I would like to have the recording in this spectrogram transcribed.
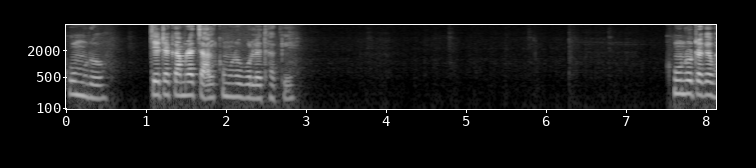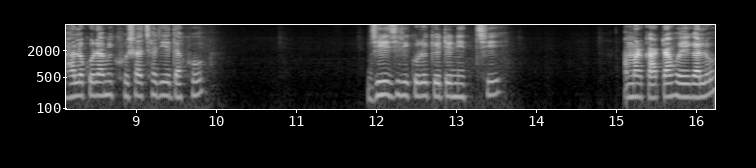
কুমড়ো, যেটাকে আমরা চাল কুমড়ো বলে থাকি। কুমড়োটাকে ভালো করে আমি খোসা ছাড়িয়ে দেখো ঝিরিঝিরি করে কেটে নিচ্ছি। আমার কাটা হয়ে গেল।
